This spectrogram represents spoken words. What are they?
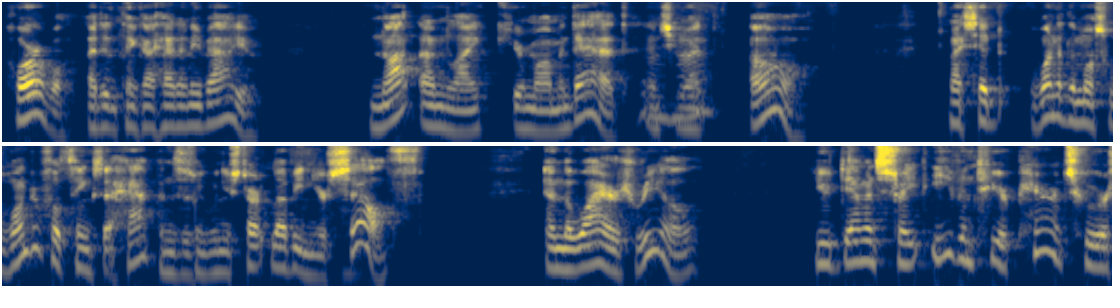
Horrible. I didn't think I had any value. Not unlike your mom and dad. And she Mhm. went, Oh. And I said, One of the most wonderful things that happens is when you start loving yourself and the wire's real, you demonstrate even to your parents who are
